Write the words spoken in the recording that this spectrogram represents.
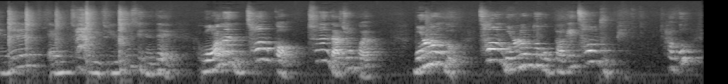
얘는 M2, V2 이렇게 쓸 수 있는데 1은 처음 거, 2는 나중 거야. 몰롱도, 처음 몰롱도 곱하기 처음 부피 하고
